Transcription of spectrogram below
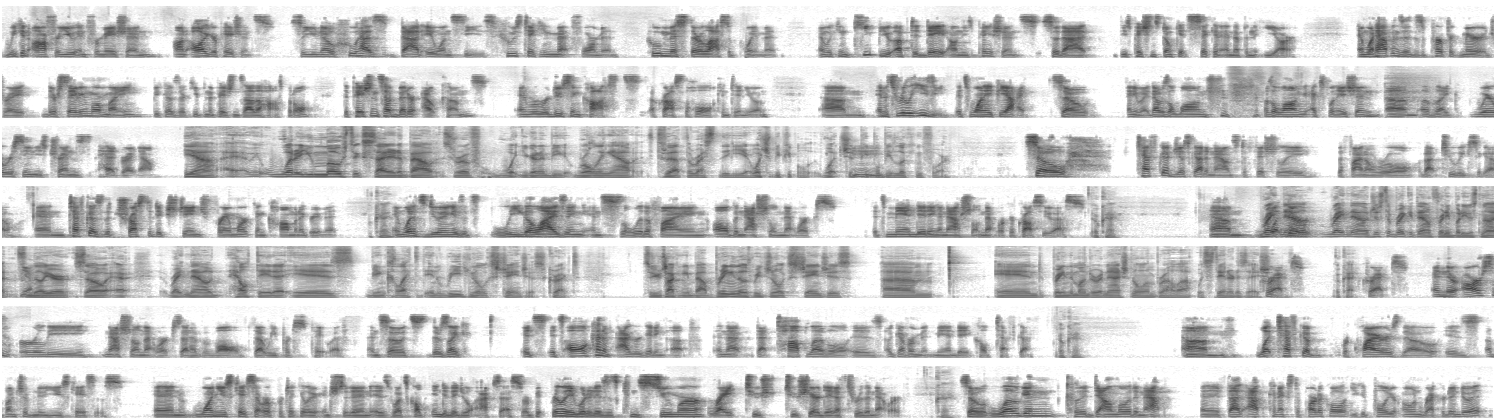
We can offer you information on all your patients. So you know who has bad A1Cs, who's taking metformin, who missed their last appointment. And we can keep you up to date on these patients so that these patients don't get sick and end up in the ER. And what happens is it's a perfect marriage, right? They're saving more money because they're keeping the patients out of the hospital the patients have better outcomes, and we're reducing costs across the whole continuum. Um, and it's really easy. It's one API. So anyway, that was a long, that was a long explanation um, of like where we're seeing these trends head right now. Yeah, I mean, what are you most excited about? Sort of what you're going to be rolling out throughout the rest of the year. What should be people? What should mm. people be looking for? So, TEFCA just got announced officially the final rule about two weeks ago, and TEFCA is the Trusted Exchange Framework and Common Agreement. Okay. And what it's doing is it's legalizing and solidifying all the national networks. It's mandating a national network across the U.S. Okay. Um, Right now, right now, just to break it down for anybody who's not Yeah. familiar, so uh, right now, health data is being collected in regional exchanges, correct? So you're talking about bringing those regional exchanges um, and bring them under a national umbrella with standardization. correct. Okay. Correct. And there are some early national networks that have evolved that we participate with. And so it's there's like it's it's all kind of aggregating up. And that that top level is a government mandate called TEFCA. Okay. Um, what TEFCA requires though is a bunch of new use cases. And one use case that we're particularly interested in is what's called individual access, or really what it is is consumer right to sh- to share data through the network. Okay. So Logan could download an app, and if that app connects to Particle, you could pull your own record into it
